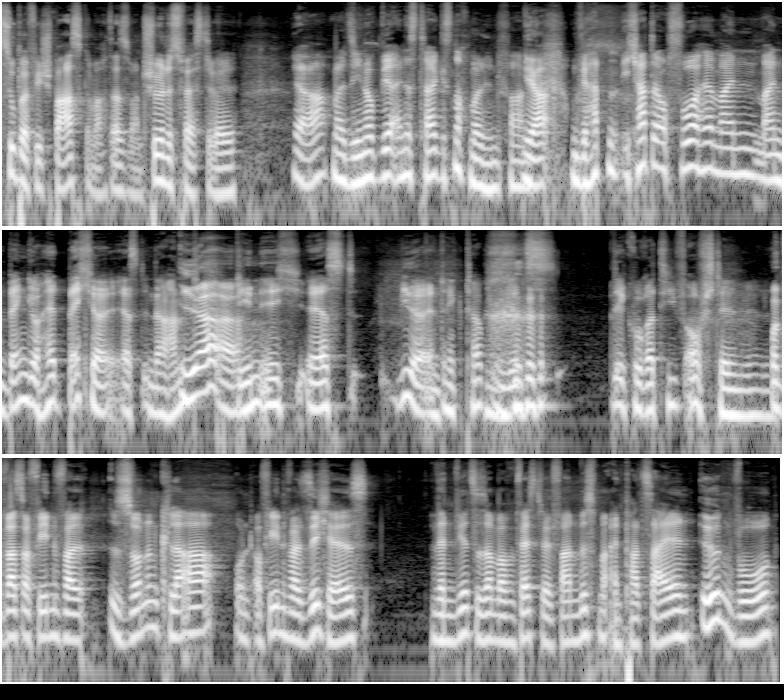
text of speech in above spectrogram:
super viel Spaß gemacht. Also es war ein schönes Festival. Ja, mal sehen, ob wir eines Tages nochmal hinfahren. Ja. Und wir hatten, ich hatte auch vorher meinen, meinen Bang Your Head Becher erst in der Hand, Ja. den ich erst wiederentdeckt habe und jetzt dekorativ aufstellen werde. Und was auf jeden Fall sonnenklar und auf jeden Fall sicher ist, wenn wir zusammen auf dem Festival fahren, müssen wir ein paar Zeilen irgendwo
